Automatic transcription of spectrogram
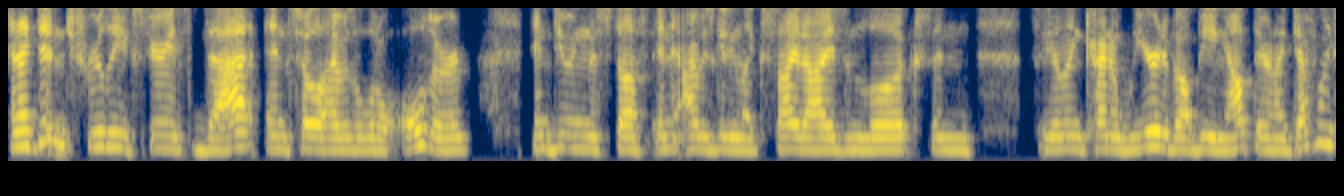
and i didn't truly experience that until i was a little older and doing this stuff and i was getting like side eyes and looks and feeling kind of weird about being out there and i definitely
